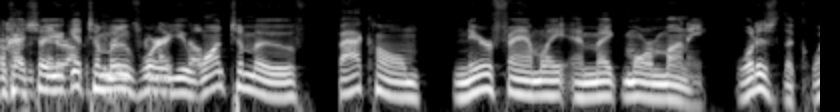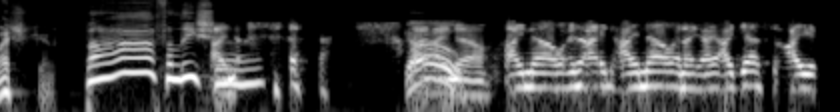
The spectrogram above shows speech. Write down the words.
Okay, so you get to move for where you want to move, back home, near family, and make more money. What is the question? Bye, Felicia. I know. Go. I know, I know, and I, I know, and I, I guess I,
